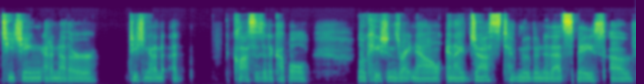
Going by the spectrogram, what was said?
teaching at another, teaching at a, classes at a couple locations right now, and I just have moved into that space of.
